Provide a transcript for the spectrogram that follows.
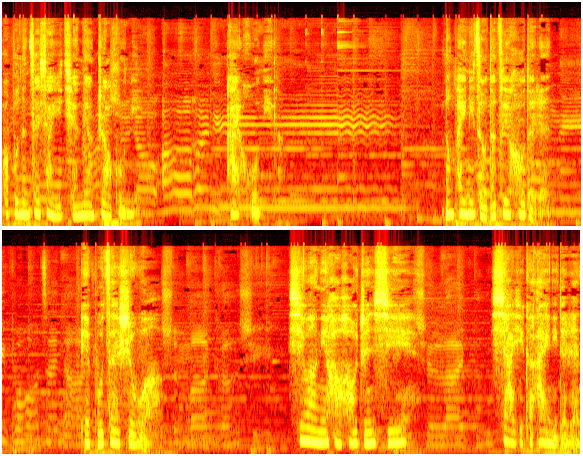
我不能再像以前那样照顾你、爱护你了。陪你走到最后的人，也不再是我。希望你好好珍惜下一个爱你的人。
